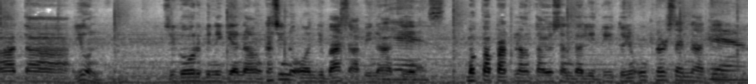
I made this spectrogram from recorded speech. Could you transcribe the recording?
At ah, yun. Siguro binigyan ng... Kasi noon, di ba, sabi natin, Yes. magpa-park lang tayo sandali dito. Yung time natin, Yeah.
